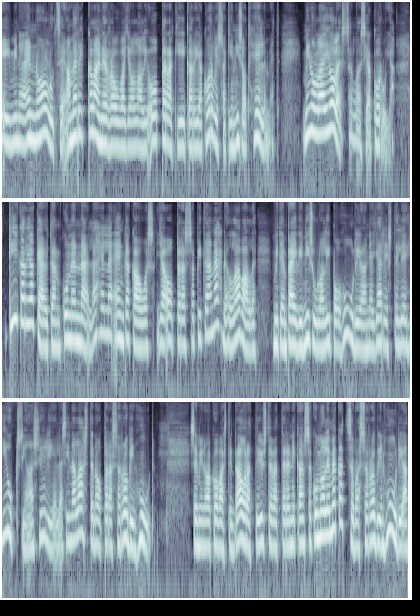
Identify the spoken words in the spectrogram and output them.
Ei, minä en ollut se amerikkalainen rouva, jolla oli oopperakiikari ja korvissakin isot helmet. Minulla ei ole sellaisia koruja. Kiikaria käytän, kun en näe lähelle enkä kauas, ja oopperassa pitää nähdä lavalle, miten Päivi Nisulla lipoo huuliaan ja järjestelee hiuksiaan syljellä siinä lastenoopperassa Robin Hood. Se minua kovasti nauratti ystävättäreni kanssa, kun me olimme katsomassa Robin Hoodia.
